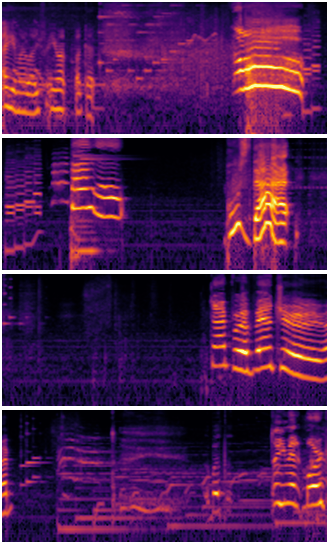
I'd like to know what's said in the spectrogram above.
I hate my life. You want fuck it. Oh! Was that? Time for adventure. I'm about the three minute mark.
